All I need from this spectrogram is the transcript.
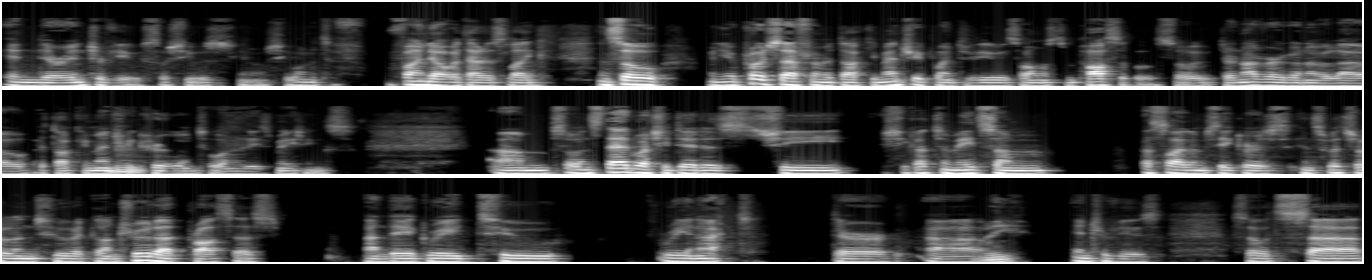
in their interview. So she was, you know, she wanted to f- find out what that is like, and so when you approach that from a documentary point of view, it's almost impossible. So they're never going to allow a documentary mm. crew into one of these meetings. Um, so instead, what she did is she she got to meet some asylum seekers in Switzerland who had gone through that process, and they agreed to reenact their uh, interviews. So it's uh,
